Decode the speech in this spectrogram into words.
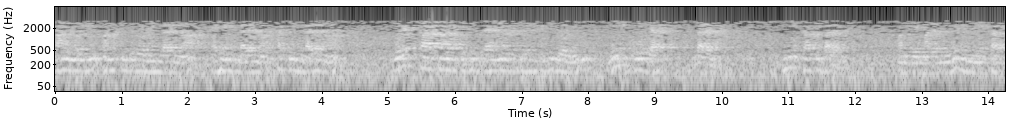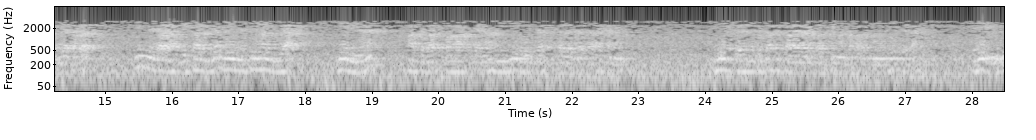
කාණ්ඩවලින් අන්තිමවලින් බලනවා, ඇහෙන් බලනවා, කටින් බලනවා. මුලක් කාරණා කිසි ප්‍රඥාවකින් පිටිවලින් මේ කෝජක් බලනවා. මේ කාරණ බලනවා. මගේ මනමින් මේ කාර්යයතව ඉන්නවා දෙකාරිය මේ නැතිනවා කියන හතරක් පහක් යන නියෝජක කළා යනවා. මේ කරනකොට කායය පස්සේ මතකවන්නේ කරන්නේ.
